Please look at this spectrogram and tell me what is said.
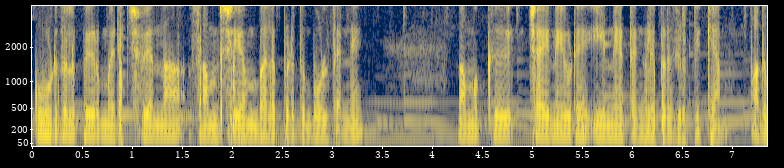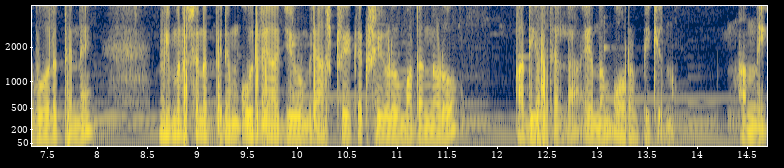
കൂടുതൽ പേർ മരിച്ചുവെന്ന സംശയം ബലപ്പെടുത്തുമ്പോൾ തന്നെ നമുക്ക് ചൈനയുടെ ഈ നേട്ടങ്ങളെ പ്രകീർത്തിക്കാം. അതുപോലെ തന്നെ വിമർശനത്തിനും ഒരു രാജ്യവും രാഷ്ട്രീയ കക്ഷികളോ മതങ്ങളോ അതീതരല്ല എന്നും ഓർമ്മിപ്പിക്കുന്നു. നന്ദി.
